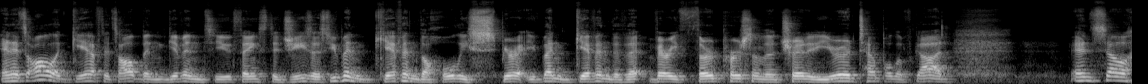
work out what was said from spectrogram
And it's all a gift. It's all been given to you thanks to Jesus. You've been given the Holy Spirit. You've been given the ve- very third person of the Trinity. You're a temple of God. And so,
